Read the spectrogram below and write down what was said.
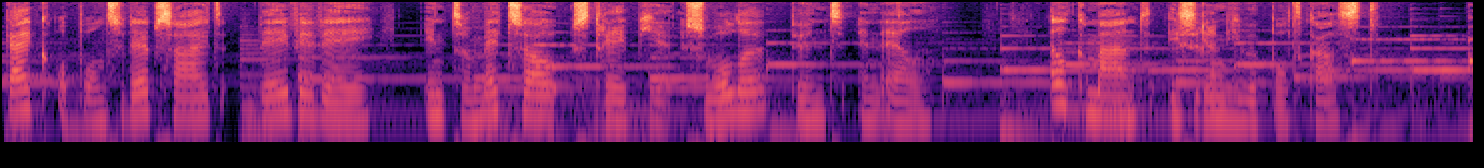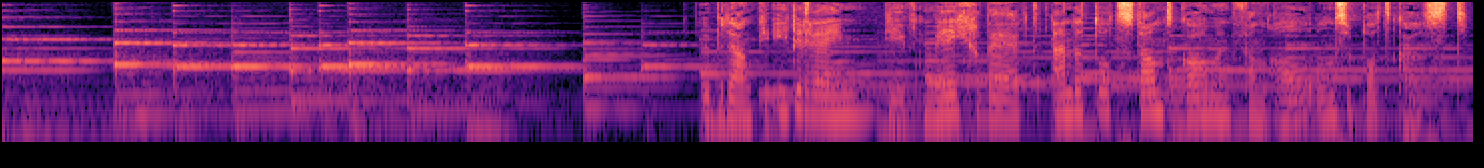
Kijk op onze website www.intermezzo-zwolle.nl. Elke maand is er een nieuwe podcast. We bedanken iedereen die heeft meegewerkt aan de totstandkoming van al onze podcasts.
